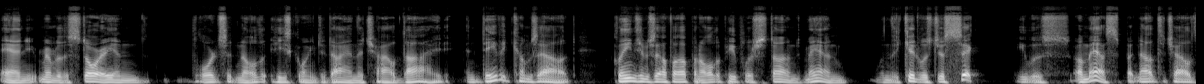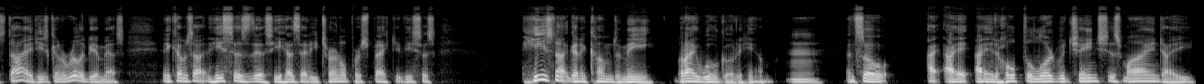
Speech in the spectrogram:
And you remember the story. And the Lord said, No, he's going to die. And the child died. And David comes out, cleans himself up, and all the people are stunned. Man, when the kid was just sick, he was a mess. But now that the child's died, he's going to really be a mess. And he comes out and he says this he has that eternal perspective. He says, He's not going to come to me, but I will go to him. Mm. And so I, I, I had hoped the Lord would change his mind. I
